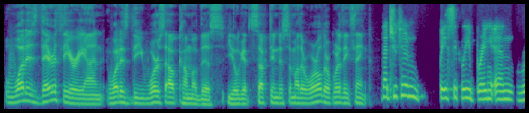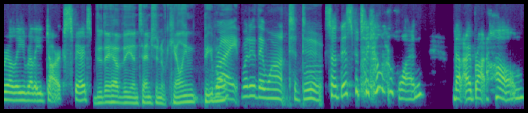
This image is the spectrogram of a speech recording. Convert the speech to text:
what is their theory on what is the worst outcome of this? You'll get sucked into some other world, or what do they think? That you can basically bring in really, really dark spirits. Do they have the intention of killing people? right. What do they want to do? So this particular one that I brought home,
